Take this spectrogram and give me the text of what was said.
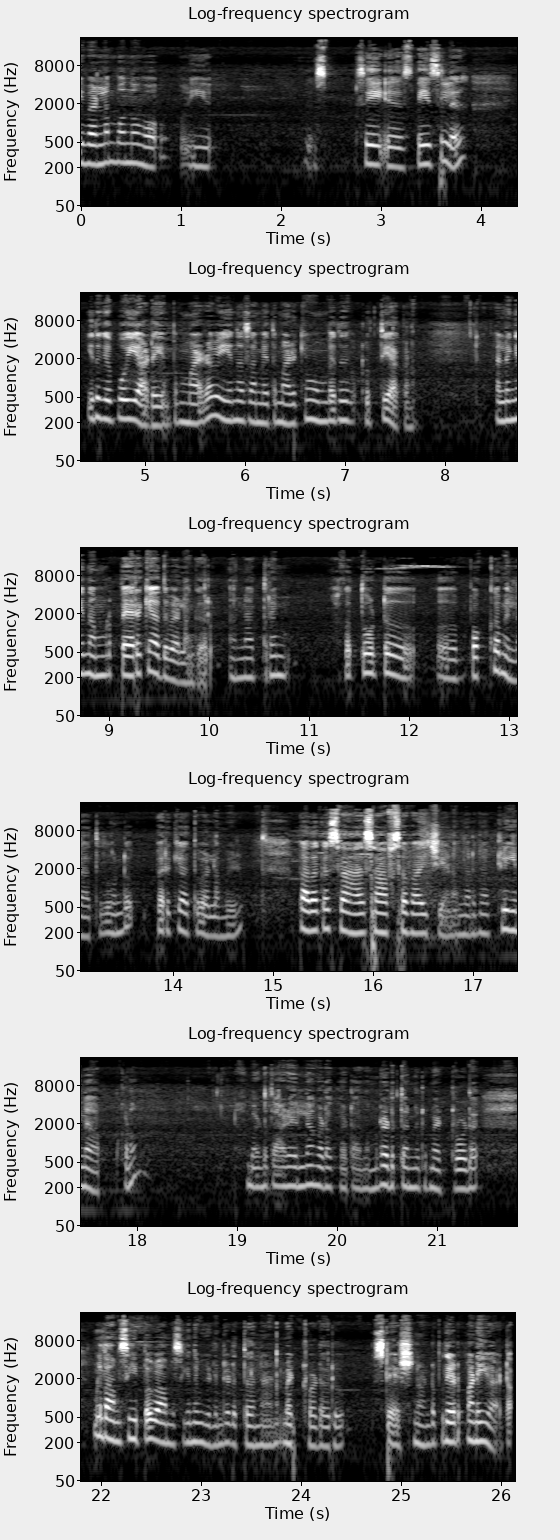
ഈ വെള്ളം പോകുന്ന ഈ സ്പേസിൽ ഇത് പോയി അടയും ഇപ്പം മഴ പെയ്യുന്ന സമയത്ത് മഴയ്ക്ക് മുമ്പ് ഇത് വൃത്തിയാക്കണം. അല്ലെങ്കിൽ നമ്മൾ പെരയ്ക്കകത്ത് വെള്ളം കയറും. കാരണം അത്രയും അകത്തോട്ട് പൊക്കമില്ലാത്തതുകൊണ്ട് പൊക്കമില്ലാത്തത് കൊണ്ട് പെരയ്ക്കകത്ത് വെള്ളം വീഴും. അപ്പോൾ അതൊക്കെ സാഫ് സഫായി ചെയ്യണം എന്ന് പറഞ്ഞാൽ ക്ലീൻ ആക്കണം. നമ്മുടെ താഴെ എല്ലാം കിടക്കട്ടെ നമ്മുടെ അടുത്ത് തന്നെ ഒരു മെട്രോയുടെ നമ്മൾ താമസിക്കും ഇപ്പോൾ താമസിക്കുന്ന വീടിന്റെ അടുത്ത് തന്നെയാണ് മെട്രോയുടെ ഒരു സ്റ്റേഷനുണ്ട് പുതിയതായിട്ട് പണി കേട്ടോ.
